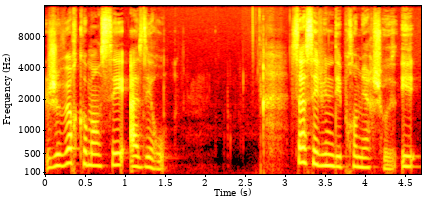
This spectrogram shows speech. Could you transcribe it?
je veux recommencer à zéro. Ça, c'est l'une des premières choses. Et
